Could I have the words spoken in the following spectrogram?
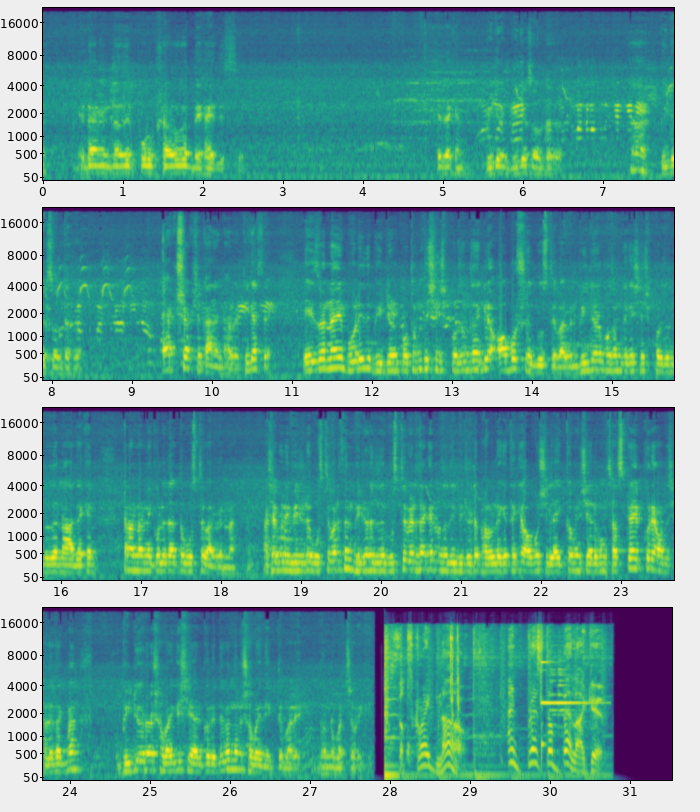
এটা আমি আপনাদের পুরো সহকারে দেখাই দিচ্ছি। এই দেখেন ভিডিও ভিডিও চলতেছে। হ্যাঁ। ভিডিও চলতেছে। একশো একশো কানেক্ট হবে ঠিক আছে? এই জন্য আমি বলি যে ভিডিওর প্রথম থেকে শেষ পর্যন্ত দেখলে অবশ্যই বুঝতে পারবেন। ভিডিওর প্রথম থেকে শেষ পর্যন্ত যদি না দেখেন টানাটানি করলে তার তো বুঝতে পারবেন না। আশা করি ভিডিওটা বুঝতে পারছেন। ভিডিওটা যদি বুঝতে পেরে থাকেন যদি ভিডিওটা ভালো লেগে থাকে অবশ্যই লাইক কমেন্ট শেয়ার এবং সাবস্ক্রাইব করে আমাদের সাথে থাকবেন। ভিডিওটা সবাইকে শেয়ার করে দেবেন যেন সবাই দেখতে পারে। ধন্যবাদ সবাইকে। Subscribe now and press the bell icon.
